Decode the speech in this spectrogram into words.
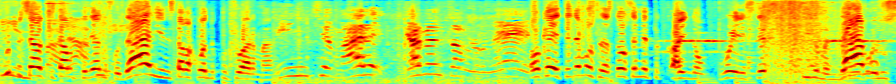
Yo pensaba que estaba peleando con alguien, estaba jugando con su arma. Pinche madre, ya me encabroné. Ok, tenemos las dos MP. Ay, no puede ser. Y lo mandamos.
